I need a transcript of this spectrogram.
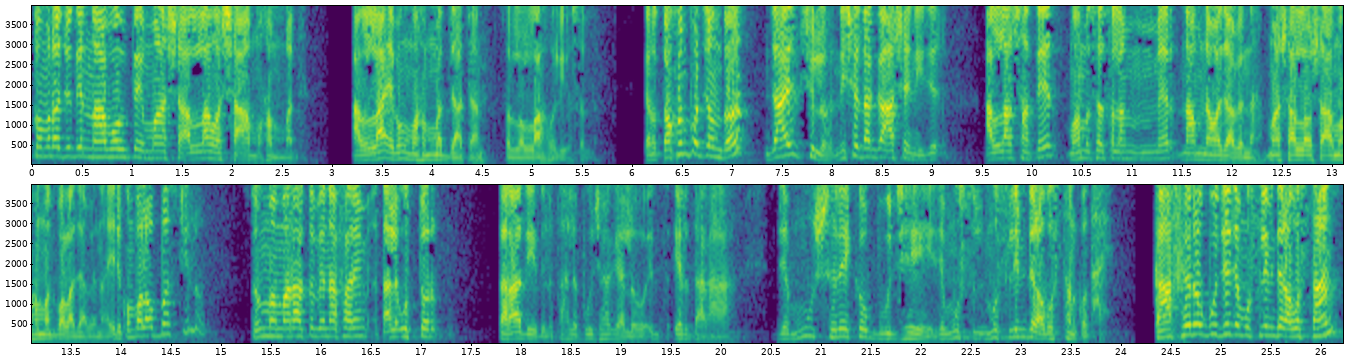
তোমরা যদি না বলতে মাশা আল্লাহ শাহ মোহাম্মদ। আল্লাহ এবং মোহাম্মদ যাচান সাল্লাহ আলী সাল্লাম কেন? তখন পর্যন্ত জায়জ ছিল, নিষেধাজ্ঞা আসেনি যে আল্লাহর সাথে মোহাম্মদ সাল্লামের নাম নেওয়া যাবে না। মাসা আল্লাহ শাহ মোহাম্মদ বলা যাবে না। এরকম বলা অভ্যাস ছিল। তুম্মা মারা তো বেনাফারিম তাহলে উত্তর তারা দিয়ে দিল। তাহলে বুঝা গেল এর দ্বারা যে মুশরেকও বুঝে যে মুসলিমদের অবস্থান কোথায়। কাফেরও বুঝে যে মুসলিমদের অবস্থান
